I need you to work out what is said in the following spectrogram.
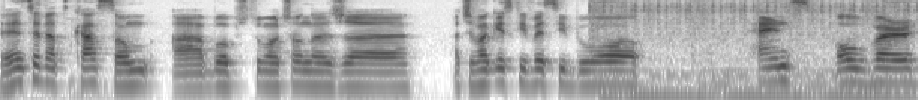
Ręce nad kasą, a było przetłumaczone, że... Znaczy w angielskiej wersji było hands over...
